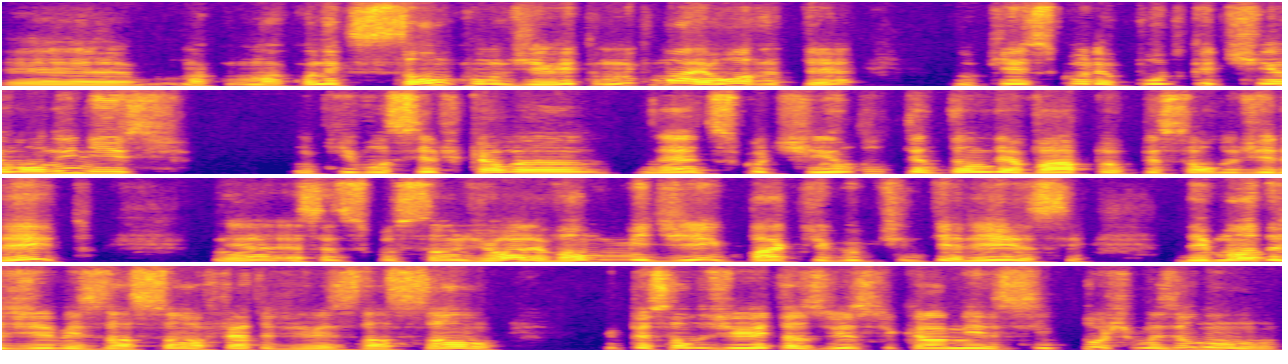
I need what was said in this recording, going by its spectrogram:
é, uma, uma, conexão com o direito muito maior até do que a escolha pública tinha lá no início, em que você ficava né, discutindo, tentando levar para o pessoal do direito né, essa discussão de, olha, vamos medir impacto de grupo de interesse, demanda de legislação, oferta de legislação, e o pessoal do direito às vezes ficava meio assim, poxa, mas eu não,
